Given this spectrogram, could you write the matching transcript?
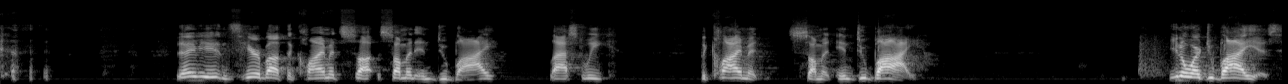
did any of you hear about the climate su- summit in Dubai last week? The climate summit in Dubai. You know where Dubai is?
